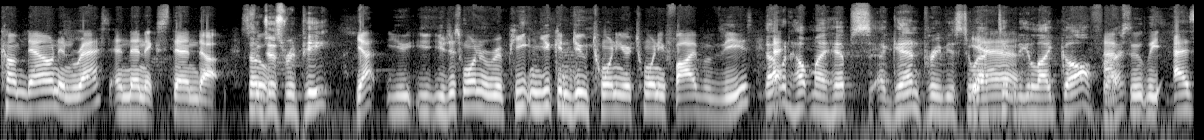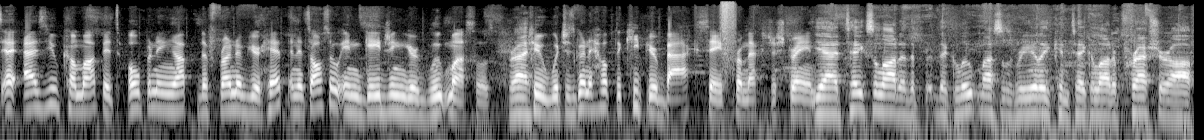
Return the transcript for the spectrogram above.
come down and rest and then extend up. So, just repeat. Yeah, you, you, you just want to repeat, and you can do 20 or 25 of these. That would help my hips again, previous to Yeah. activity like golf, right? Absolutely. As as you come up, it's opening up the front of your hip, and it's also engaging your glute muscles Right. too, which is going to help to keep your back safe from extra strain. Yeah, it takes a lot of the, the glute muscles really can take a lot of pressure off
